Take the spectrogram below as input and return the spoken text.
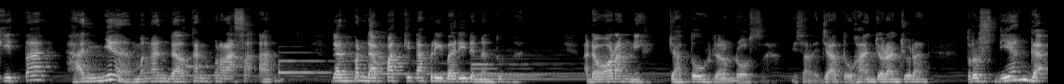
kita hanya mengandalkan perasaan dan pendapat kita pribadi dengan Tuhan. Ada orang nih jatuh dalam dosa, misalnya jatuh hancur-hancuran, terus dia nggak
